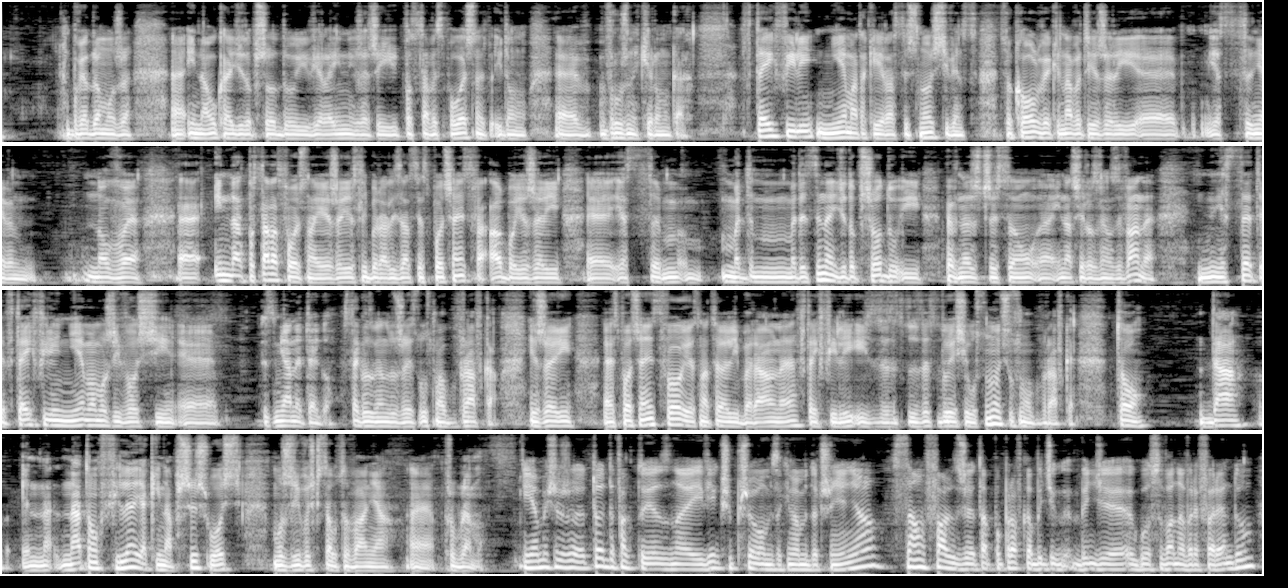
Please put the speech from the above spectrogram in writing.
bo wiadomo, że e, i nauka idzie do przodu, i wiele innych rzeczy, i podstawy społeczne idą e, w różnych kierunkach. W tej chwili nie ma takiej elastyczności, więc cokolwiek, nawet jeżeli e, jest, nie wiem, nowe, inna postawa społeczna, jeżeli jest liberalizacja społeczeństwa, albo jeżeli jest medycyna idzie do przodu i pewne rzeczy są inaczej rozwiązywane. Niestety w tej chwili nie ma możliwości zmiany tego, z tego względu, że jest ósma poprawka. Jeżeli e, społeczeństwo jest na tyle liberalne w tej chwili i zdecyduje się usunąć ósmą poprawkę, to da na, na tą chwilę, jak i na przyszłość możliwość kształtowania e, problemu. Ja myślę, że to de facto jest największy przełom, z jakim mamy do czynienia. Sam fakt, że ta poprawka będzie, będzie głosowana w referendum,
